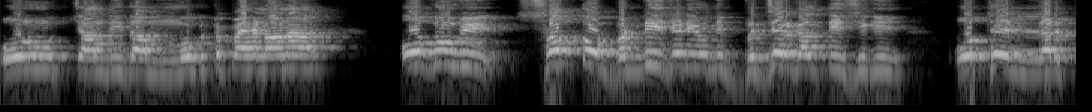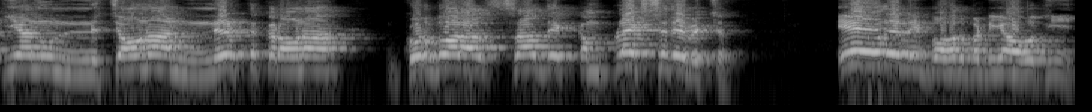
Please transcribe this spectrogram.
ਉਹਨੂੰ ਚਾਂਦੀ ਦਾ ਮੁਕਟ ਪਹਿਨਾਉਣਾ ਉਦੋਂ ਵੀ ਸਭ ਤੋਂ ਵੱਡੀ ਜਿਹੜੀ ਉਹਦੀ ਬੱਜਰ ਗਲਤੀ ਸੀਗੀ, ਉੱਥੇ ਲੜਕੀਆਂ ਨੂੰ ਨਚਾਉਣਾ, ਨਿਰਤ ਕਰਾਉਣਾ ਗੁਰਦੁਆਰਾ ਸਾਹਿਬ ਦੇ ਕੰਪਲੈਕਸ ਦੇ ਵਿੱਚ। ਇਹ ਉਹਦੇ ਲਈ ਬਹੁਤ ਵੱਡੀਆਂ ਉਹ ਸੀ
